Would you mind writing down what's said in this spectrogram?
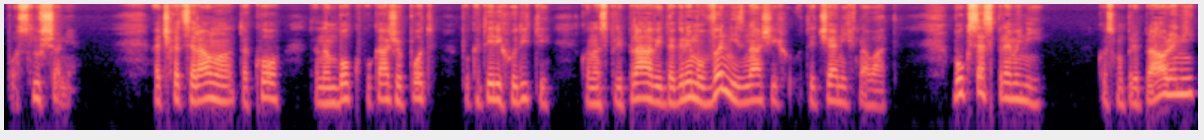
poslušanje. Večkrat se ravno tako, da nam Bog pokaže pot, po kateri hoditi, ko nas pripravi, da gremo ven iz naših utečenih navad. Bog se spremeni, ko smo pripravljeni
